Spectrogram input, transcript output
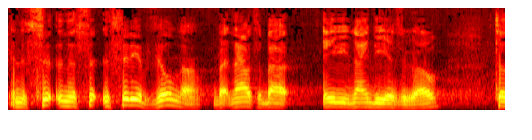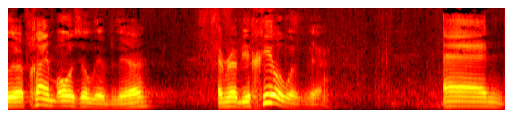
In the, in the, the city of Vilna, but now it's about 80, 90 years ago, so the Rav Chaim Ozer lived there, and Rabbi Yechiel was there. And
